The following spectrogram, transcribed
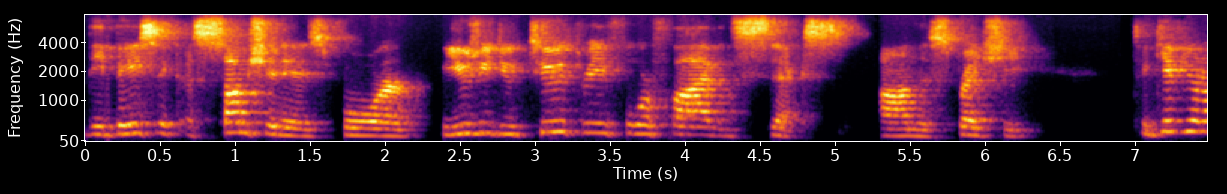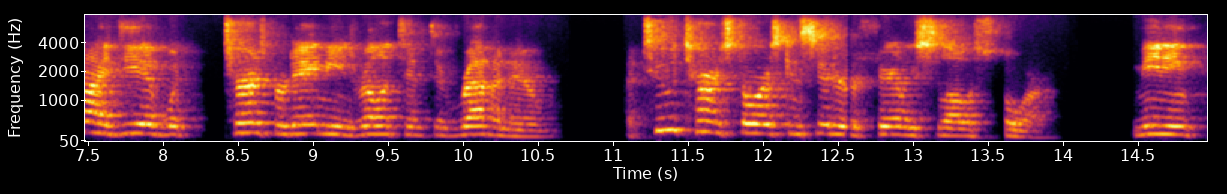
the basic assumption is for we usually do two, three, four, five, and six on the spreadsheet. To give you an idea of what turns per day means relative to revenue, a two turn store is considered a fairly slow store meaning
